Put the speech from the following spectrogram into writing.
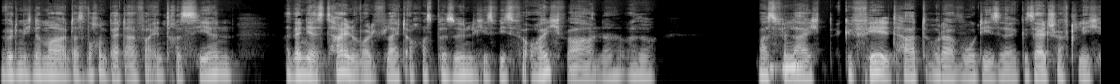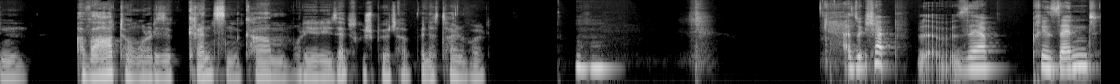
würde mich nochmal das Wochenbett einfach interessieren. Also wenn ihr es teilen wollt, vielleicht auch was Persönliches, wie es für euch war. Ne? Also was mhm. vielleicht gefehlt hat oder wo diese gesellschaftlichen Erwartungen oder diese Grenzen kamen oder ihr die selbst gespürt habt, wenn ihr es teilen wollt. Mhm. Also ich habe äh, sehr präsent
